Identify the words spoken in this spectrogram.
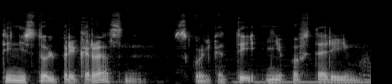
ты не столь прекрасна, сколько ты неповторима.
